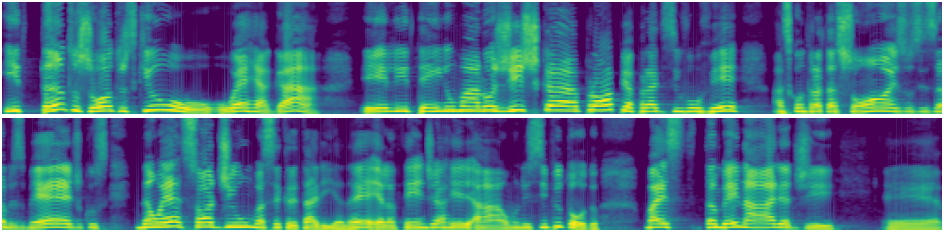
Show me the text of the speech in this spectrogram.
e tantos outros que o, o RH ele tem uma logística própria para desenvolver as contratações, os exames médicos, não é só de uma secretaria, né? Ela atende ao município todo, mas também na área de, é,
